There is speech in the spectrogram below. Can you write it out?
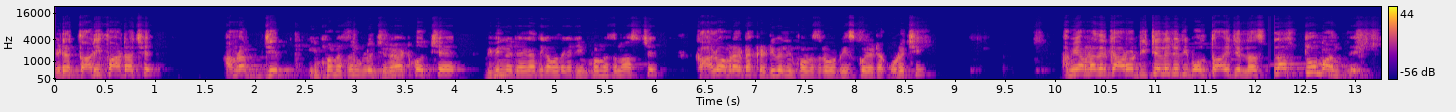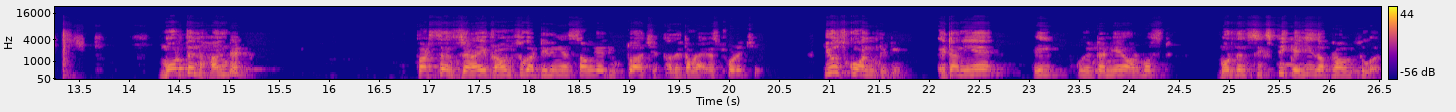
এটা তারই পার্ট আছে। আমরা যে ইনফরমেশনগুলো জেনারেট করছে, বিভিন্ন জায়গা থেকে আমাদের কাছে ইনফরমেশন আসছে, কালও আমরা একটা ক্রেডিবল ইনফরমেশনের উপর বেস করে এটা করেছি। আমি আপনাদেরকে আরও ডিটেলে যদি বলতে হয় যে লাস্ট লাস্ট টু মান্থে মোর দেন হান্ড্রেড পার্সেন্ট যারা এই ব্রাউন সুগার ডিলিং এর সঙ্গে যুক্ত আছে, তাদেরকে আমরা অ্যারেস্ট করেছি। হিউজ কোয়ান্টিটি এটা নিয়ে এই, এটা নিয়ে almost more than sixty KGs of brown sugar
